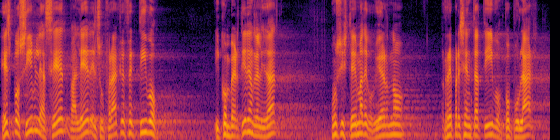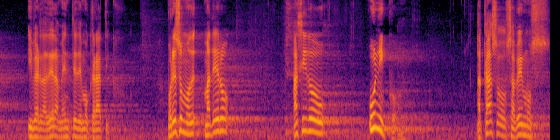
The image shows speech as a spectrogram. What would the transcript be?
es posible hacer valer el sufragio efectivo y convertir en realidad un sistema de gobierno representativo, popular y verdaderamente democrático. Por eso Madero ha sido único. ¿Acaso sabemos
